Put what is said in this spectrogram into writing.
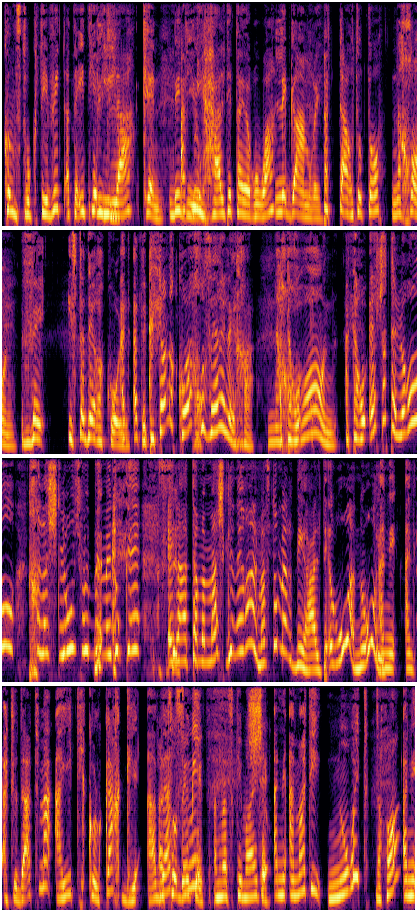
קונסטרוקטיבית, את היית יעילה. כן, את בדיוק. ניהלת את האירוע, לגמרי. פתרת אותו, נכון. והסתדר הכל. את- את- ופתאום הכוח חוזר אליך. אתה נכון. אתה רואה שאתה לא חלשלוש ומדוכא, זה- אלא אתה ממש גנרל. מה זאת אומרת ניהלת אירוע, נורי? אני, אני, את יודעת מה? הייתי כל כך גאה את בעצמי. צודקת, אני מסכימה איתך. שאני אמרתי, נורית, נכון? אני,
